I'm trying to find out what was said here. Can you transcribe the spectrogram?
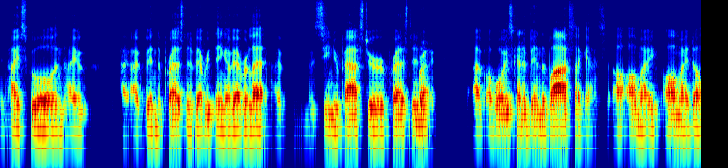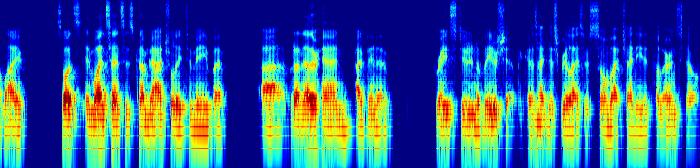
in high school, and I, I, I've been the president of everything I've ever led. I've been senior pastor, president. Right. I've, I've always kind of been the boss, I guess, all, all my all my adult life. So it's in one sense it's come naturally to me, but uh, but on the other hand, I've been a great student of leadership because I hmm just realized there's so much I needed to learn still.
